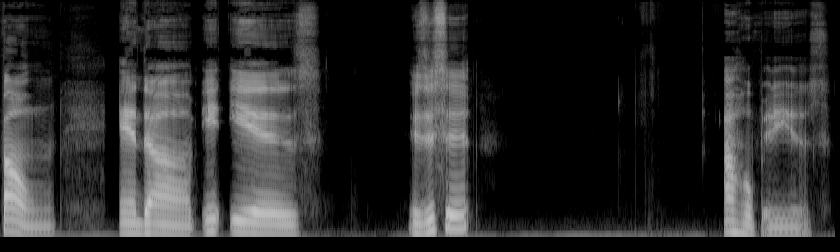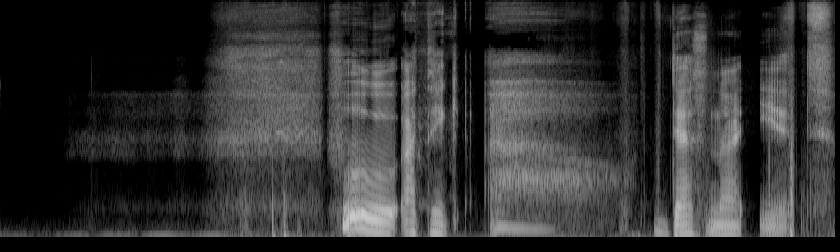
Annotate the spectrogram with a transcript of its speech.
phone. And um, it is. Is this it? I hope it is. Ooh, I think. Oh, that's not it.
